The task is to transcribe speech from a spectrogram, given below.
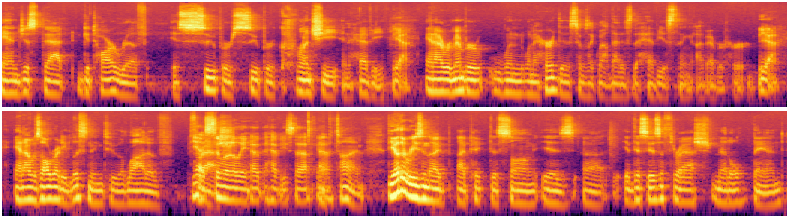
and just that guitar riff is super, super crunchy and heavy. Yeah. And I remember when when I heard this, I was like, "Wow, that is the heaviest thing I've ever heard." Yeah. And I was already listening to a lot of Yeah. thrash Similarly heavy stuff. at the time. The other reason I, I picked this song is uh, this is a thrash metal band,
